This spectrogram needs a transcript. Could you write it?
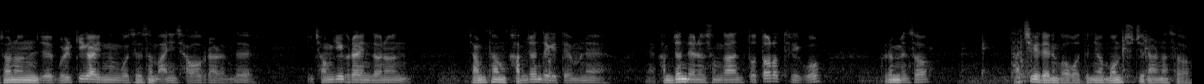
저는 이제 물기가 있는 곳에서 많이 작업을 하는데 이 전기 그라인더는 잘못하면 감전되기 때문에 감전되는 순간 또 떨어뜨리고 그러면서 다치게 되는 거거든요. 멈추질 않아서.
